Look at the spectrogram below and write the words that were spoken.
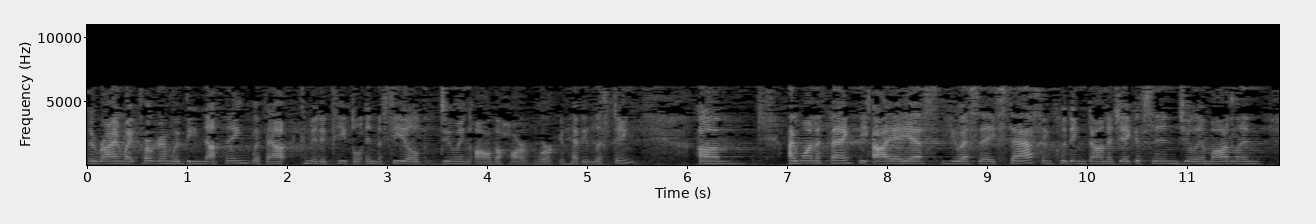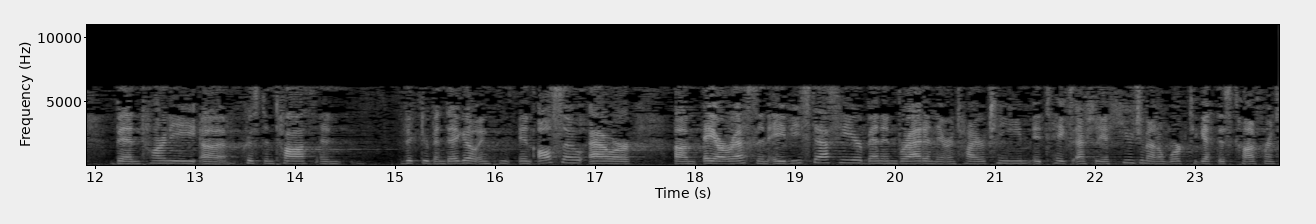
The Ryan White program would be nothing without committed people in the field doing all the hard work and heavy lifting. Um, I want to thank the IAS USA staff, including Donna Jacobsen, Julia Maudlin, Ben Tarney, uh, Kristen Toth, and Victor Bendego, and, also our um, ARS and AV staff here, Ben and Brad and their entire team. It takes actually a huge amount of work to get this conference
